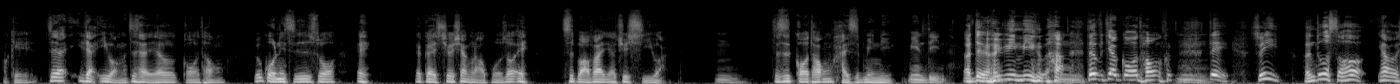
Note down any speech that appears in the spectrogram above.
OK，这样一来一往，这才叫做沟通。如果你只是说，哎，那个就像老婆说，哎，吃饱饭要去洗碗，嗯。这是沟通还是命令？命令啊，对，命令嘛，嗯、这不叫沟通。嗯，对，所以很多时候要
